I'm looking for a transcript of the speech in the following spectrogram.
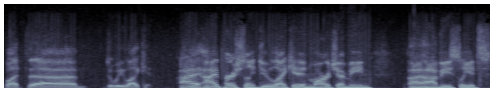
but uh, do we like it? I, I personally do like it in March. I mean, uh, obviously, it's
